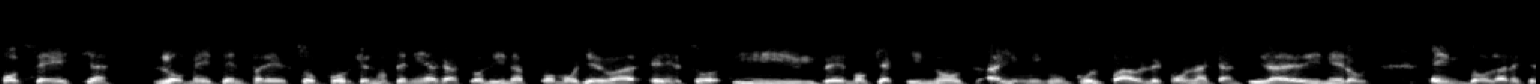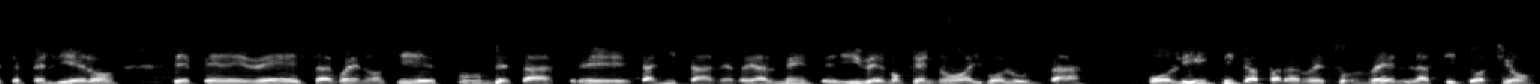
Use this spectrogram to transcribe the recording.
cosecha lo meten preso porque no tenía gasolina cómo llevar eso y vemos que aquí no hay ningún culpable con la cantidad de dinero en dólares que se perdieron de PDVSA. Bueno, aquí es un desastre, Cañizales, realmente. Y vemos que no hay voluntad política para resolver la situación.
